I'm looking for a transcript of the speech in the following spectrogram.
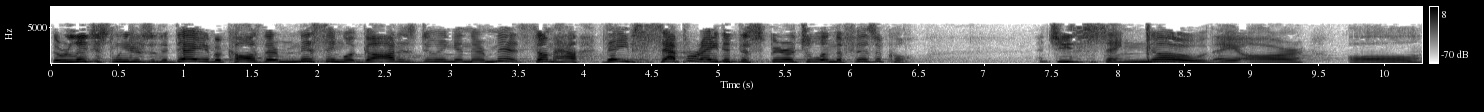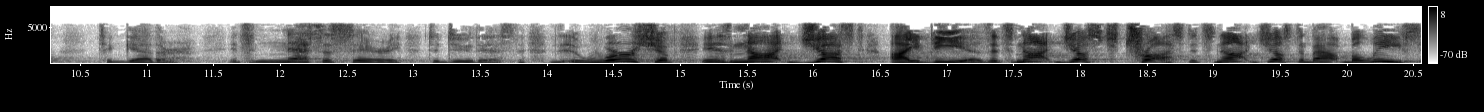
the religious leaders of the day because they're missing what God is doing in their midst. Somehow they've separated the spiritual and the physical. And Jesus is saying, No, they are all together. It's necessary to do this. Worship is not just ideas. It's not just trust. It's not just about beliefs.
